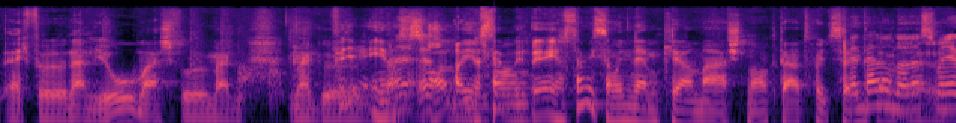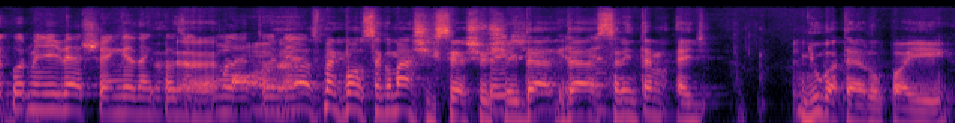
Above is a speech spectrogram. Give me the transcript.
egyfelől nem jó, másfelől meg... meg Figyelj, én, azt, a, én, azt nem, én azt nem hiszem, hogy nem kell másnak. Tehát, hogy szerintem, tehát azt mondja, akkor hogy versengenek az akkumulátorgyárak. Az meg valószínűleg a másik szélsőség, de, de szerintem egy nyugat-európai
